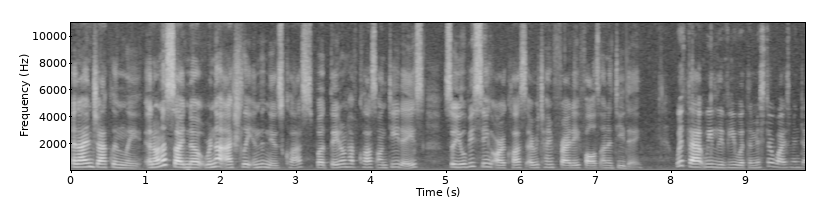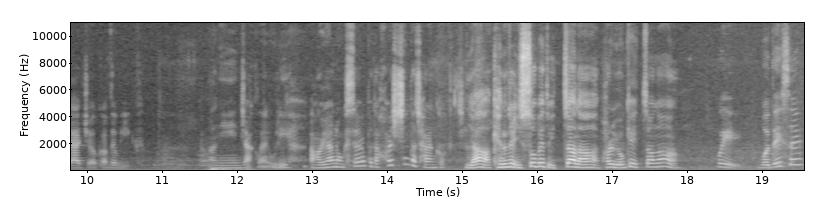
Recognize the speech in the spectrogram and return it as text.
And I'm Jacqueline Lee. And on a side note, we're not actually in the news class, but they don't have class on D-days, so you'll be seeing our class every time Friday falls on a D-day. With that, we leave you with the Mr. Wiseman dad joke of the week. 아니, Jacqueline, 우리 아리아나 셀보다 훨씬 더 잘한 거 같지? 야, 걔네들 이 수업에도 있잖아. 바로 여기에 있잖아. Wait, what they say?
